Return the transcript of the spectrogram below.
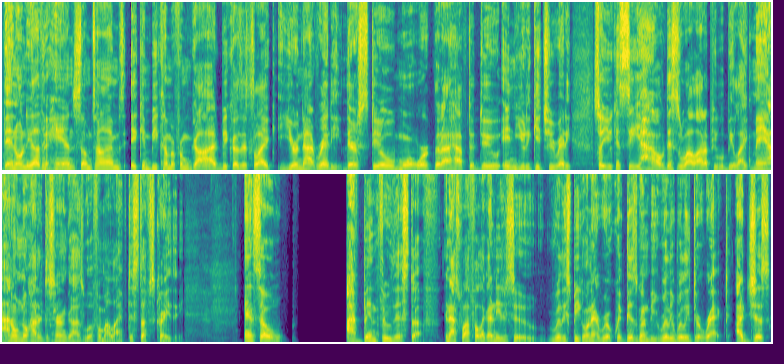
Then, on the other hand, sometimes it can be coming from God because it's like you're not ready. There's still more work that I have to do in you to get you ready. So you can see how this is why a lot of people be like, man, I don't know how to discern God's will for my life. This stuff's crazy. And so I've been through this stuff. And that's why I felt like I needed to really speak on that real quick. This is going to be really, really direct. I just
